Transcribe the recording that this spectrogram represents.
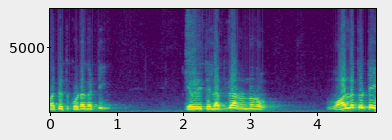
మద్దతు కూడగట్టి ఎవరైతే లబ్ధిదారులు ఉన్నారో వాళ్ళతోటే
